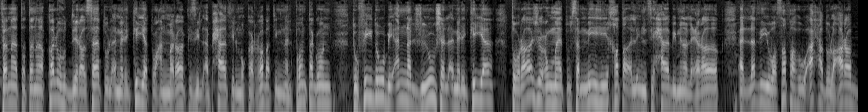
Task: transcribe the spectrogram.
فما تتناقله الدراسات الأمريكية عن مراكز الأبحاث المقربة من البنتاغون تفيد بأن الجيوش الأمريكية تراجع ما تسميه خطأ الانسحاب من العراق الذي وصفه أحد العرب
